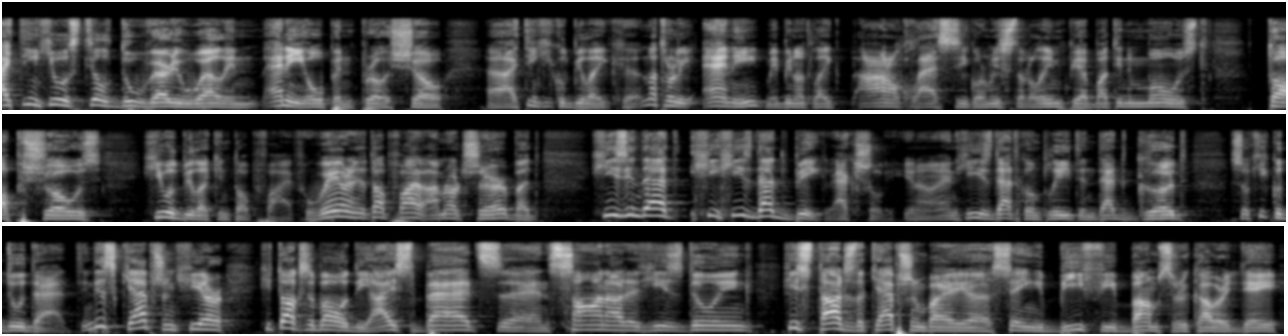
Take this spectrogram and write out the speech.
I think he will still do very well in any Open Pro show. Uh, I think he could be like, uh, not really any, maybe not like Arnold Classic or Mr. Olympia, but in most top shows, he would be like in top 5. Where in the top 5, I'm not sure, but he's in that, he, he's that big actually, you know, and he's that complete and that good so he could do that. In this caption here, he talks about the ice baths and sauna that he's doing. He starts the caption by uh, saying beefy bumps recovery day,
